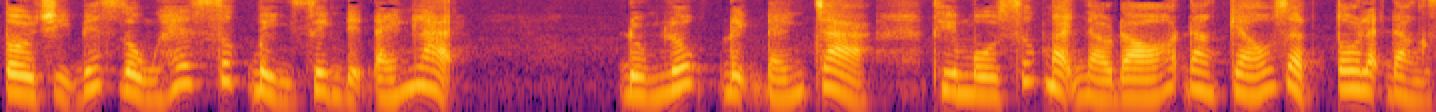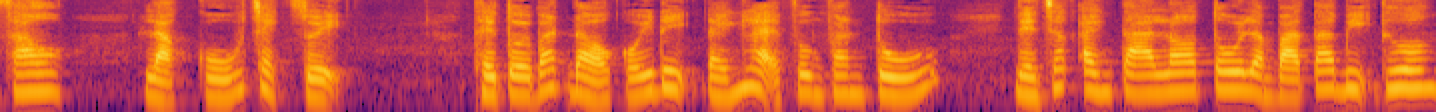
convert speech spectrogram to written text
Tôi chỉ biết dùng hết sức bình sinh để đánh lại. Đúng lúc định đánh trả thì một sức mạnh nào đó đang kéo giật tôi lại đằng sau là cố trạch duệ. Thấy tôi bắt đầu có ý định đánh lại Phương Văn Tú nên chắc anh ta lo tôi làm bà ta bị thương.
